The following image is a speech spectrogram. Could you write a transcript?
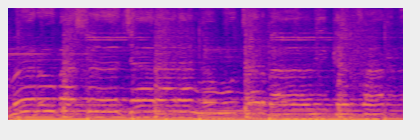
Merubah sejarah dan memutar balikan fakta.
